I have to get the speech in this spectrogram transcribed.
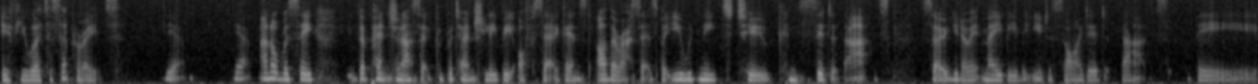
if you were to separate? Yeah. Yeah. And obviously, the pension asset could potentially be offset against other assets, but you would need to consider that. So, you know, it may be that you decided that the,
